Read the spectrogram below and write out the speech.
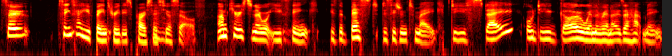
So seeing how you've been through this process mm-hmm. yourself I'm curious to know what you think is the best decision to make. Do you stay or do you go when the renos are happening?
